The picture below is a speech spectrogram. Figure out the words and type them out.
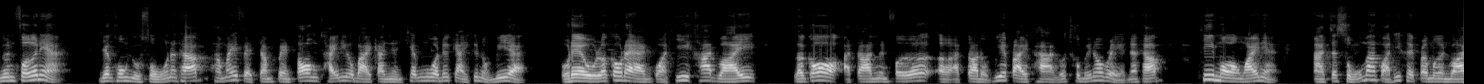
เงินเฟ้อเนี่ยยังคงอยู่สูงนะครับทำให้เฟดจำเป็นต้องใช้นโยบายการเงินเข้มงวดด้วยการขึ้นดอกเบี้ย เร็วแล้วก็แรงกว่าที่คาดไว้ แล้วก็อัตราเงินเฟ้ออัตราดอกเบี้ยปลายทางหรือ terminal rate นะครับที่มองไว้เนี่ยอาจจะสูงมากกว่าที่เคยประเมินไว้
